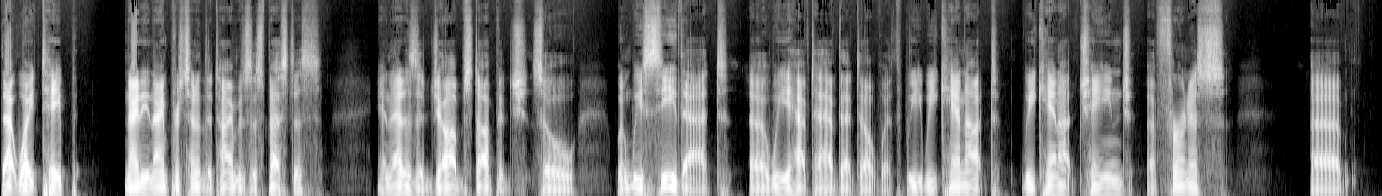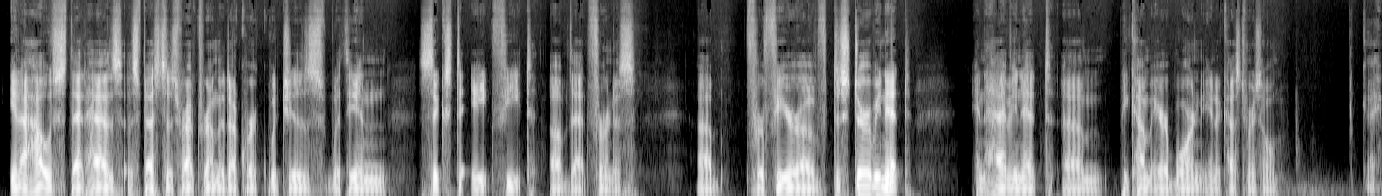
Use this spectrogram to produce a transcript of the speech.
That white tape, ninety nine percent of the time, is asbestos, and that is a job stoppage. So when we see that, uh, we have to have that dealt with. We we cannot we cannot change a furnace uh, in a house that has asbestos wrapped around the ductwork, which is within six to eight feet of that furnace, uh, for fear of disturbing it and having it um, become airborne in a customer's home. Okay.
